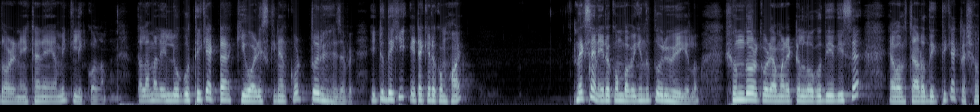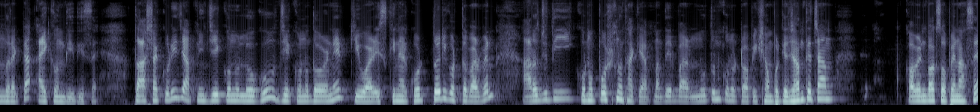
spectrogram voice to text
ধরেন এখানে আমি ক্লিক করলাম। তাহলে আমার এই লোগো থেকে একটা কিউআর স্ক্যানার কোড তৈরি হয়ে যাবে। একটু দেখি এটা কীরকম হয়। দেখছেন? এরকমভাবে কিন্তু তৈরি হয়ে গেল। সুন্দর করে আমার একটা লোগো দিয়ে দিছে এবং চারোদিক থেকে একটা সুন্দর একটা আইকন দিয়ে দিছে। তো আশা করি যে আপনি যে কোনো লোগো যে কোনো ধরনের কিউআর স্ক্যানার কোড তৈরি করতে পারবেন। আরও যদি কোনো প্রশ্ন থাকে আপনাদের বা নতুন কোনো টপিক সম্পর্কে জানতে চান কমেন্ট বক্স ওপেন আছে।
